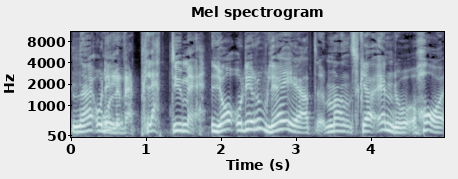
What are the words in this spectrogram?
Nej, och det- Oliver Platt är ju med. Ja, och det roliga är att man ska ändå ha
